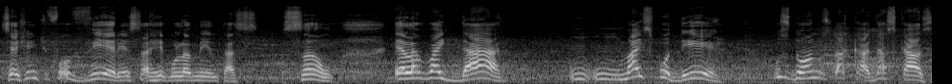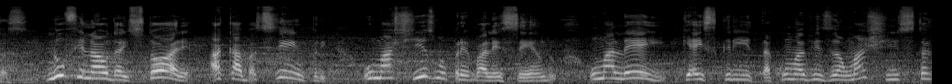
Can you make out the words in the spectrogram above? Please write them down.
Se a gente for ver essa regulamentação, ela vai dar um, um mais poder os donos da, das casas. No final da história, acaba sempre o machismo prevalecendo, uma lei que é escrita com uma visão machista.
